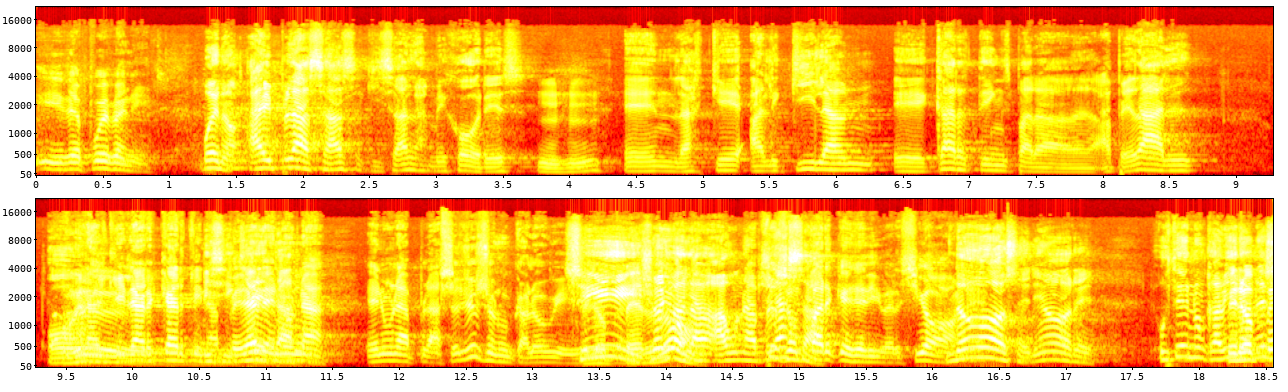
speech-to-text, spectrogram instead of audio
y después venís. Bueno, hay plazas, quizás las mejores, en las que alquilan eh, kartings para a pedal. O van a alquilar karting a pedal en una, en una plaza. Yo eso nunca lo vi. Sí, Pero yo iba a, la- a una Esos plaza. son parques de diversión. No, señores. ¿Ustedes nunca Pero vieron eso?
